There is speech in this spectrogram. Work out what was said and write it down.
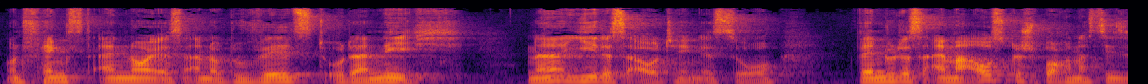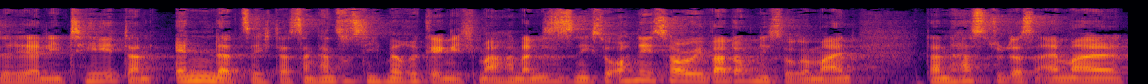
und fängst ein neues an, ob du willst oder nicht. Ne? Jedes Outing ist so. Wenn du das einmal ausgesprochen hast, diese Realität, dann ändert sich das. Dann kannst du es nicht mehr rückgängig machen. Dann ist es nicht so, ach nee, sorry, war doch nicht so gemeint. Dann hast du das einmal,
